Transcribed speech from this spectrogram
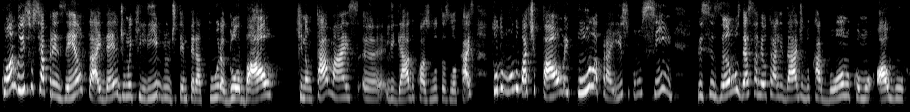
quando isso se apresenta, a ideia de um equilíbrio de temperatura global, que não está mais uh, ligado com as lutas locais, todo mundo bate palma e pula para isso, como sim, precisamos dessa neutralidade do carbono como algo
